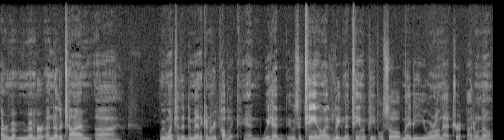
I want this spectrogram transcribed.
I remember another time uh, we went to the Dominican Republic, and we had it was a team. I was leading a team of people, so maybe you were on that trip. I don't know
